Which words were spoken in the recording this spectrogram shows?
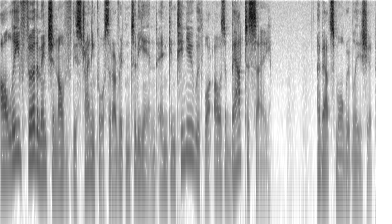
I'll leave further mention of this training course that I've written to the end and continue with what I was about to say about small group leadership.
